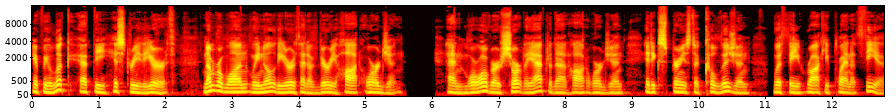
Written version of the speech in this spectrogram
If we look at the history of the Earth, number one, we know the Earth had a very hot origin. And moreover, shortly after that hot origin, it experienced a collision with the rocky planet Theia,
